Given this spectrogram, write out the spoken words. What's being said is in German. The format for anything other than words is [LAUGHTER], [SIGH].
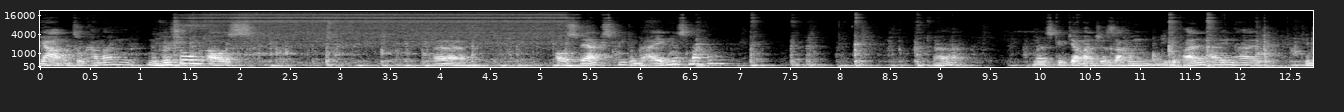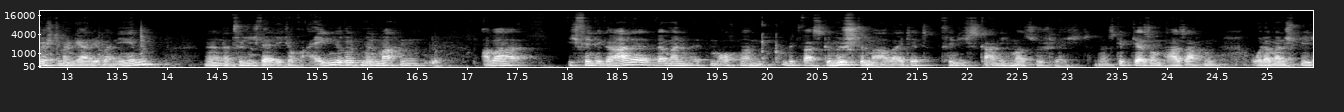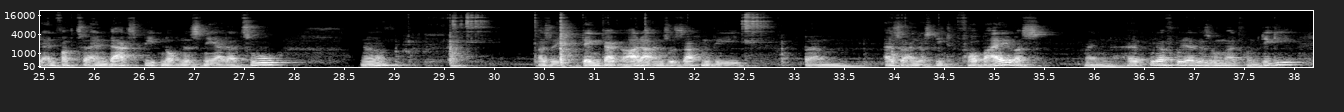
ja, und so kann man eine Mischung aus, äh, aus Werkspeed und eigenes machen. Ja. Es gibt ja manche Sachen, die gefallen einen halt, die möchte man gerne übernehmen. Ja, natürlich werde ich auch eigene Rhythmen machen, aber ich finde gerade, wenn man auch mal mit was Gemischtem arbeitet, finde ich es gar nicht mal so schlecht. Es gibt ja so ein paar Sachen, oder man spielt einfach zu einem Werksbeat noch eine Snare dazu. Ne? Also ich denke da gerade an so Sachen wie, ähm, also an das Lied Vorbei, was mein Halbbruder früher gesungen hat von Diggy.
